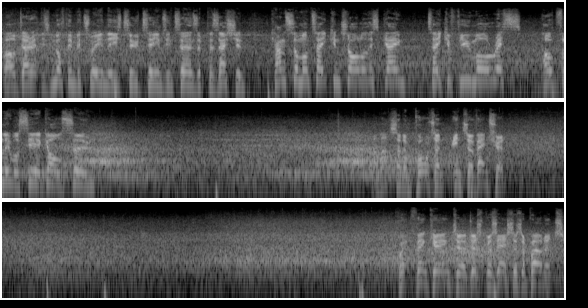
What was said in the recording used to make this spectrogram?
Well, Derek, there's nothing between these two teams in terms of possession. Can someone take control of this game? Take a few more risks? Hopefully we'll see a goal soon. And that's an important intervention. Quick thinking to dispossess his opponent.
